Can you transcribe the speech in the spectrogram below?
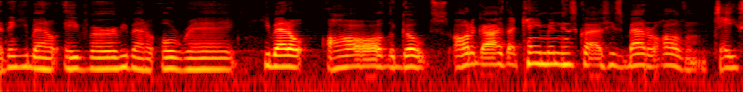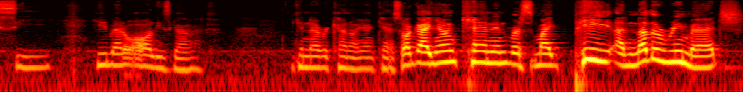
I think he battled Aye Verb, he battled O Red, he battled all the goats. All the guys that came in his class, he's battled all of them. JC, he battled all these guys. You can never count on Young Cannon. So I got Young Cannon versus Mike P, another rematch.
